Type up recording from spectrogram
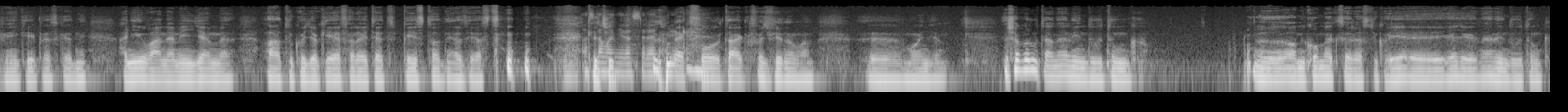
fényképezkedni. Hát nyilván nem ingyen, mert láttuk, hogy aki elfelejtett pénzt adni, azért azt, azt kicsit megszólták, hogy finoman mondjam. És akkor utána elindultunk, amikor megszereztük a jegyeket, elindultunk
